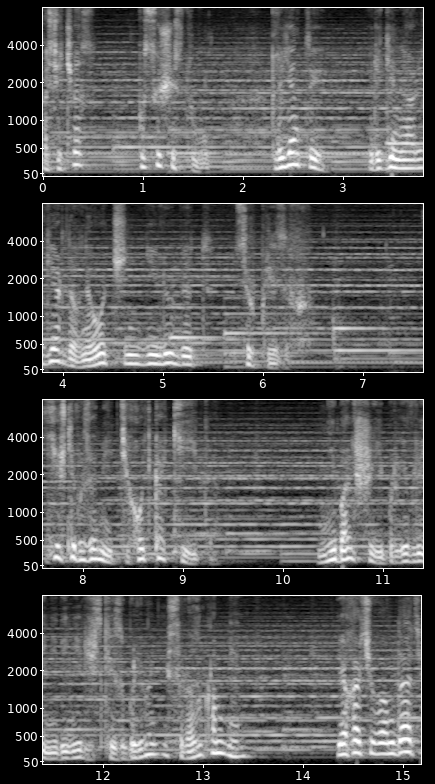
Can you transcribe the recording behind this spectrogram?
А сейчас по существу. Клиенты Регины Альгердовны очень не любят сюрпризов. Если вы заметите хоть какие-то небольшие проявления венерических заболеваний, сразу ко мне. Я хочу вам дать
